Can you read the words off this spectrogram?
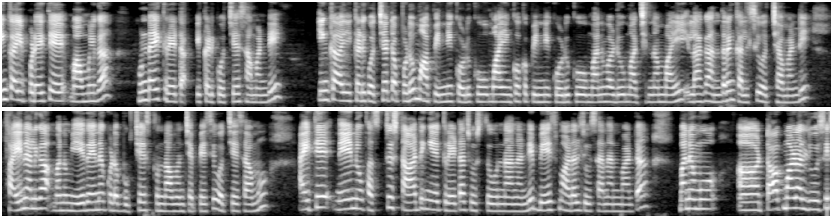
ఇంకా ఇప్పుడైతే మామూలుగా హుండై క్రేటా ఇక్కడికి వచ్చేసామండి. ఇంకా ఇక్కడికి వచ్చేటప్పుడు మా పిన్ని కొడుకు మా ఇంకొక పిన్ని కొడుకు మనవడు మా చిన్నమ్మాయి ఇలాగ అందరం కలిసి వచ్చామండి. ఫైనల్గా మనం ఏదైనా కూడా బుక్ చేసుకుందామని చెప్పేసి వచ్చేసాము. అయితే నేను ఫస్ట్ స్టార్టింగ్ ఏ క్రేటా చూస్తూ ఉన్నానండి బేస్ మోడల్ చూశానమాట మనము టాప్ మోడల్ చూసి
